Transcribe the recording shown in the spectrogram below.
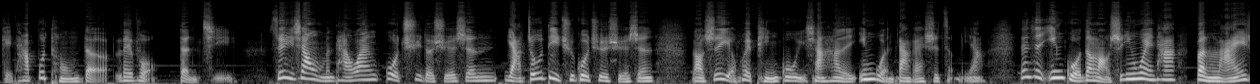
给他不同的 level 等级。所以，像我们台湾过去的学生，亚洲地区过去的学生，老师也会评估一下他的英文大概是怎么样。但是英国的老师，因为他本来。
